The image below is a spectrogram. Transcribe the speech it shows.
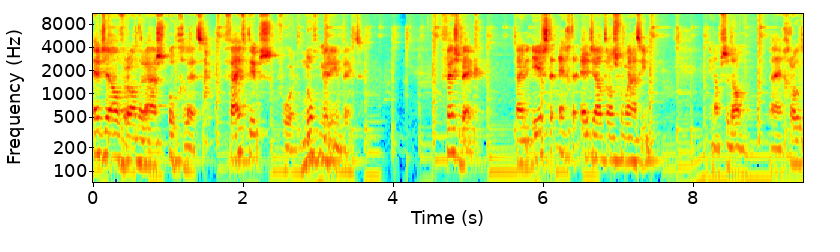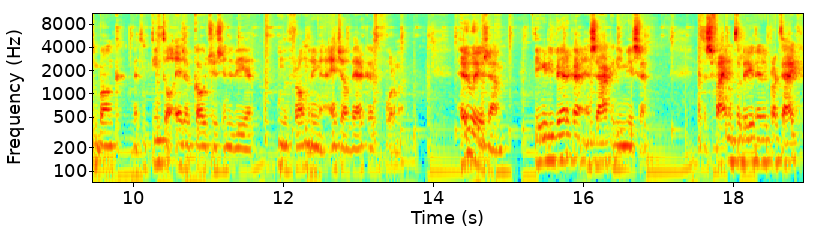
Agile veranderaars opgelet. 5 tips voor nog meer impact. Flashback. Mijn eerste echte agile transformatie. In Amsterdam, bij een grote bank met een tiental agile coaches in de weer om de verandering naar agile werken te vormen. Heel leerzaam. Dingen die werken en zaken die missen. Het is fijn om te leren in de praktijk,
